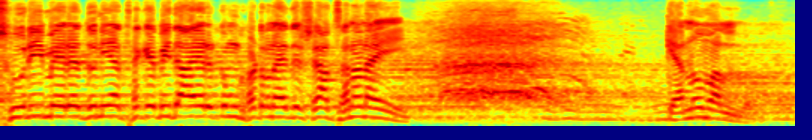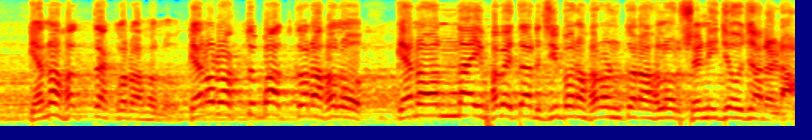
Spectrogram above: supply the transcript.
ছুরি মেরে দুনিয়া থেকে বিদায়, এরকম ঘটনা দেশে আছে না নাই? কেন মারলো? কেন হত্যা করা হলো? কেন রক্তপাত করা হলো? কেন অন্যায়ভাবে তার জীবন হরণ করা হলো, সে নিজেও জানে না।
